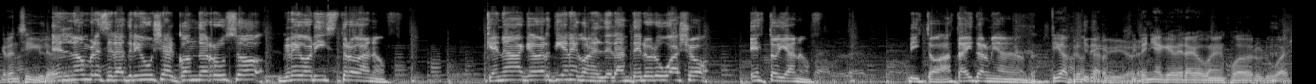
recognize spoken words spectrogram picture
Gran siglo. El nombre se le atribuye al conde ruso Gregory Stroganov, que nada que ver tiene con el delantero uruguayo Stoyanov. Listo, hasta ahí termina la nota. Te iba a preguntar ¿Quién escribió, si tenía que ver algo con el jugador uruguayo.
